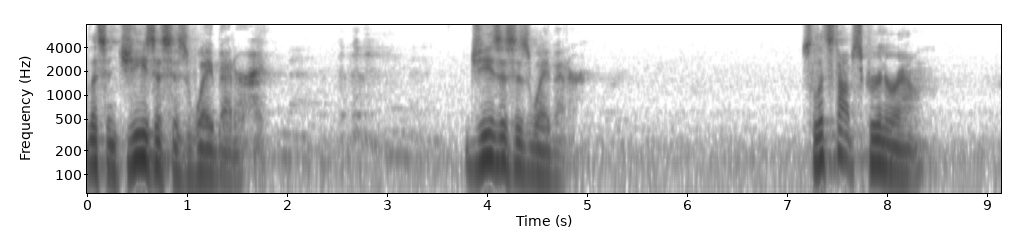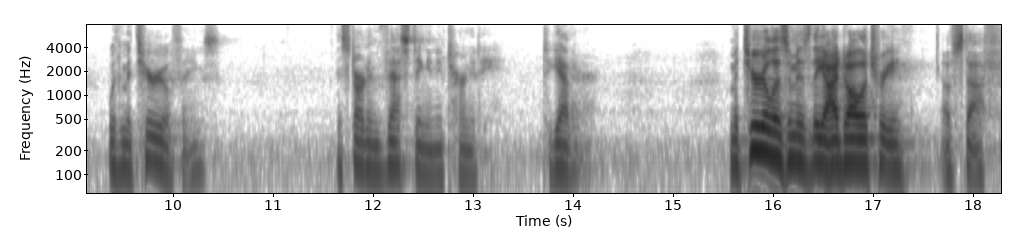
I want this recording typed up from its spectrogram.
Listen, Jesus is way better. Jesus is way better. So let's stop screwing around with material things and start investing in eternity together. Materialism is the idolatry of stuff.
